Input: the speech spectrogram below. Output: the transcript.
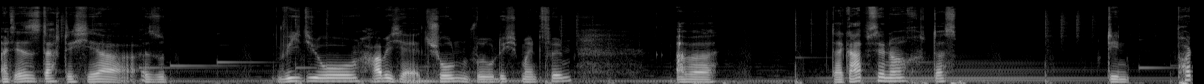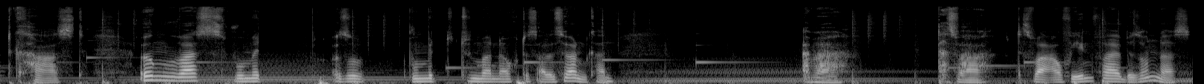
als erstes dachte ich, ja, also Video habe ich ja jetzt schon durch meinen Film, aber da gab es ja noch das, den Podcast irgendwas, womit, also, womit man auch das alles hören kann. Aber das war, das war auf jeden Fall besonders.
